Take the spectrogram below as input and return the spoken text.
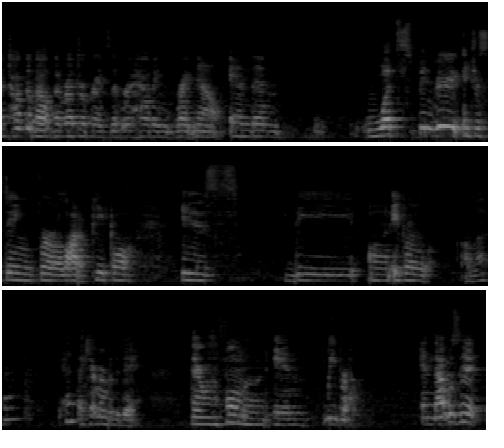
I talked about the retrogrades that we're having right now, and then what's been very interesting for a lot of people is the on April 11th, 10th, I can't remember the day. There was a full moon in Libra. And that was it.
